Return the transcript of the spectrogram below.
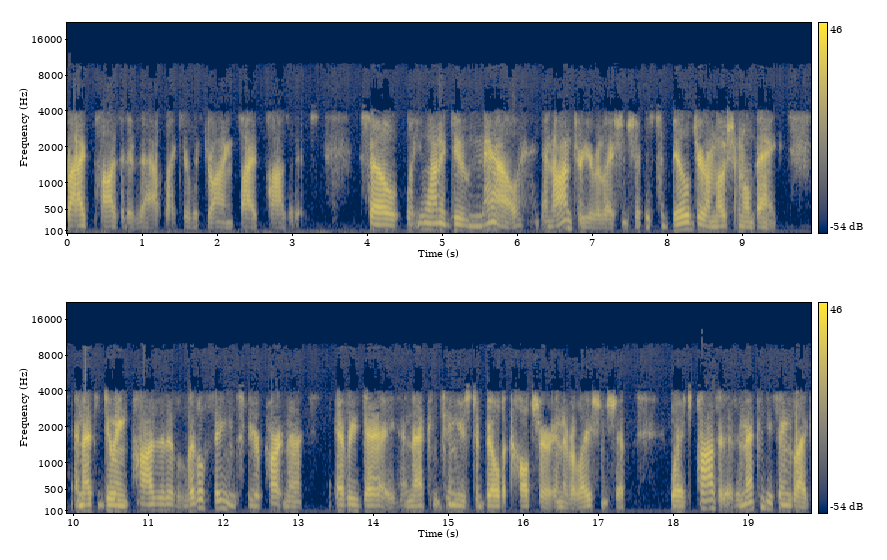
five positives out, like you're withdrawing five positives. So what you want to do now and on through your relationship is to build your emotional bank. And that's doing positive little things for your partner every day. And that continues to build a culture in the relationship where it's positive. And that can be things like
